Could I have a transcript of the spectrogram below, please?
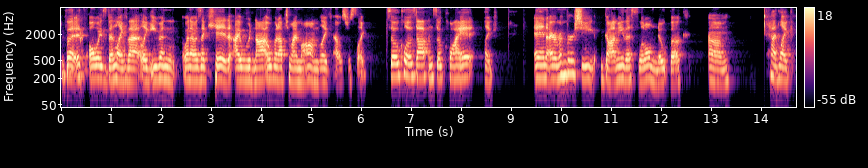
But it's always been like that. Like even when I was a kid, I would not open up to my mom. Like I was just like so closed off and so quiet. Like and I remember she got me this little notebook. Um had like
